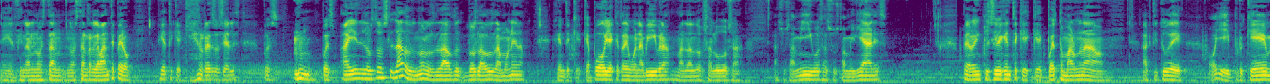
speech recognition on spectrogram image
eh, al final no es tan, no es tan relevante, pero fíjate que aquí en redes sociales, pues, pues hay los dos lados, ¿no? Los lados, dos lados de la moneda. Gente que, apoya, que trae buena vibra, mandando saludos a, a sus amigos, a sus familiares. Pero inclusive hay gente que, puede tomar una actitud de, oye, ¿y por qué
